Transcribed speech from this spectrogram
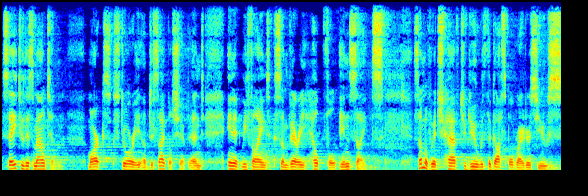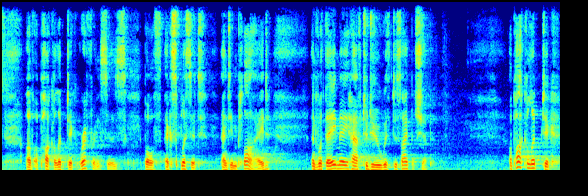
Say to This Mountain Mark's Story of Discipleship, and in it we find some very helpful insights, some of which have to do with the gospel writer's use of apocalyptic references, both explicit and implied, and what they may have to do with discipleship. Apocalyptic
